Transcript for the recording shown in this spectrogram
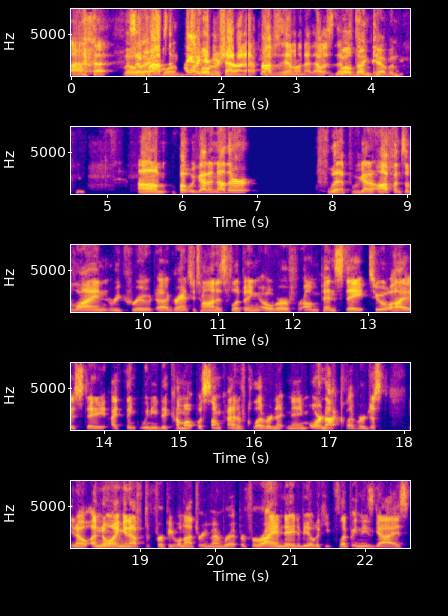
Uh, so props. Excellent. I got to well, give him a shout on that. Props to him on that. That was that well was done, Kevin. Um, but we've got another flip. We've got an offensive line recruit. Uh, Grant Toutant is flipping over from Penn State to Ohio State. I think we need to come up with some kind of clever nickname, or not clever, just you know, annoying enough to, for people not to remember it. But for Ryan Day to be able to keep flipping these guys,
